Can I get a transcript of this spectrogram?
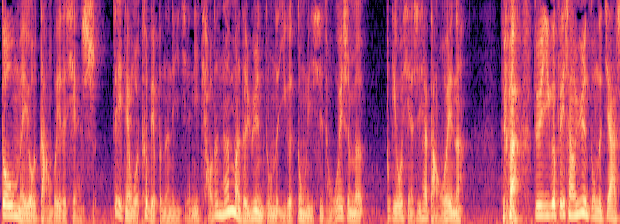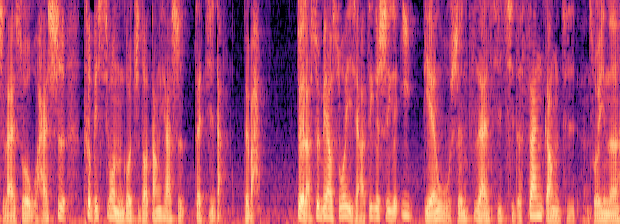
都没有档位的显示。这一点我特别不能理解。你调的那么的运动的一个动力系统，为什么不给我显示一下档位呢？对吧？对于一个非常运动的驾驶来说，我还是特别希望能够知道当下是在几档，对吧？对了，顺便要说一下，这个是一个1.5升自然吸气的三缸机，所以呢，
